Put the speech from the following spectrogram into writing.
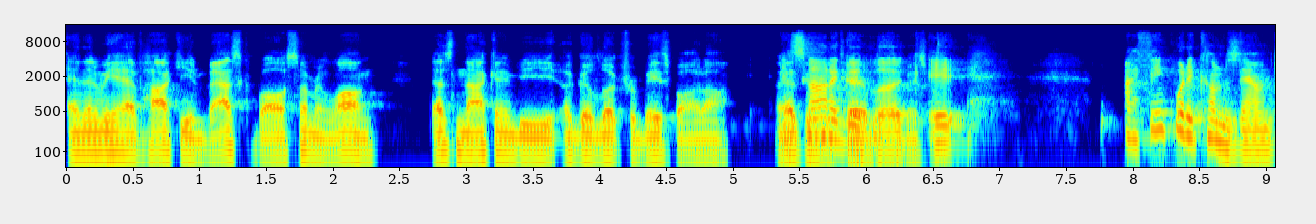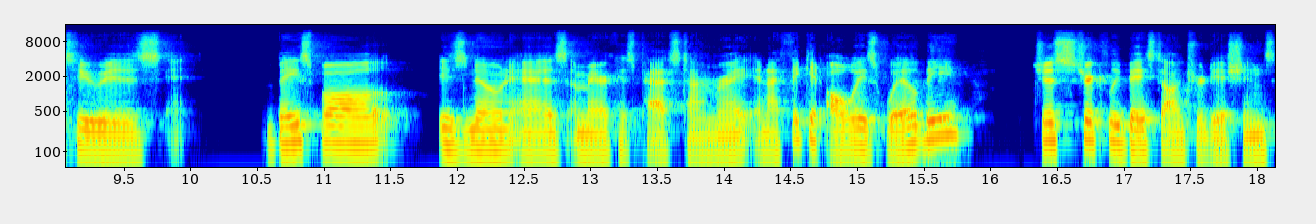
and then we have hockey and basketball summer long, that's not going to be a good look for baseball at all. Like, It's not a good look. It. I think what it comes down to is baseball is known as America's pastime, right? And I think it always will be, just strictly based on traditions.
